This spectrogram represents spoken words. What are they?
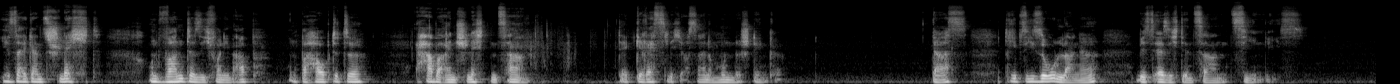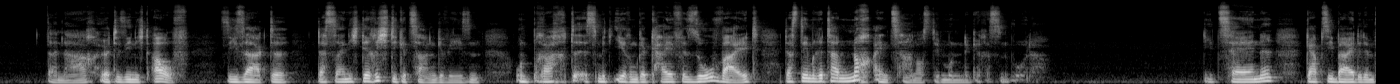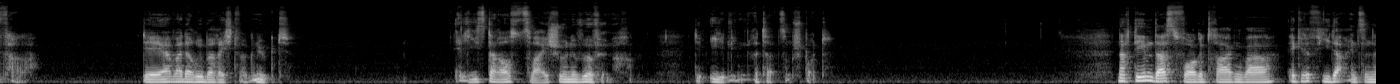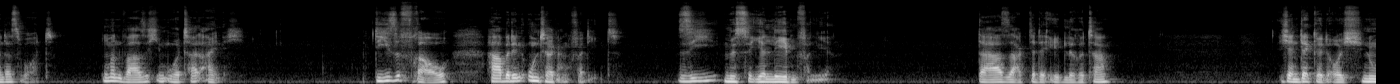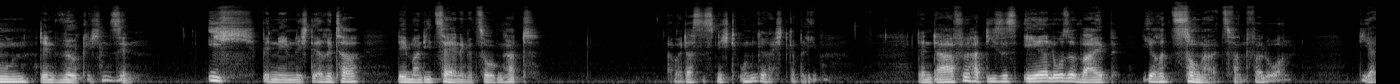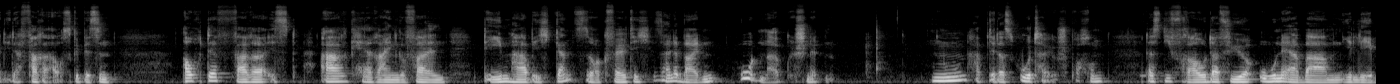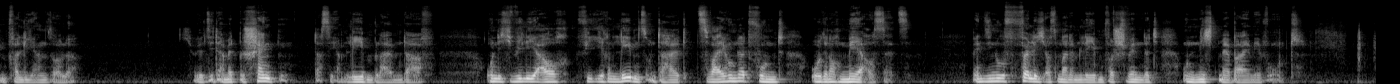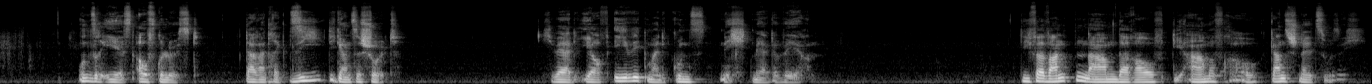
ihr sei ganz schlecht und wandte sich von ihm ab und behauptete, er habe einen schlechten Zahn, der grässlich aus seinem Munde stinke. Das trieb sie so lange, bis er sich den Zahn ziehen ließ. Danach hörte sie nicht auf, sie sagte, das sei nicht der richtige Zahn gewesen und brachte es mit ihrem Gekeife so weit, dass dem Ritter noch ein Zahn aus dem Munde gerissen wurde. Die Zähne gab sie beide dem Pfarrer. Der war darüber recht vergnügt. Er ließ daraus zwei schöne Würfel machen, dem edlen Ritter zum Spott. Nachdem das vorgetragen war, ergriff jeder Einzelne das Wort, und man war sich im Urteil einig. Diese Frau habe den Untergang verdient. Sie müsse ihr Leben verlieren. Da sagte der edle Ritter, ich entdecke euch nun den wirklichen Sinn. Ich bin nämlich der Ritter, dem man die Zähne gezogen hat. Aber das ist nicht ungerecht geblieben. Denn dafür hat dieses ehrlose Weib ihre Zunge als Pfand verloren. Die hat ihr der Pfarrer ausgebissen. Auch der Pfarrer ist arg hereingefallen, dem habe ich ganz sorgfältig seine beiden Hoden abgeschnitten. Nun habt ihr das Urteil gesprochen, dass die Frau dafür ohne Erbarmen ihr Leben verlieren solle. Ich will sie damit beschenken, dass sie am Leben bleiben darf und ich will ihr auch für ihren Lebensunterhalt 200 Pfund oder noch mehr aussetzen, wenn sie nur völlig aus meinem Leben verschwindet und nicht mehr bei mir wohnt. Unsere Ehe ist aufgelöst. Daran trägt sie die ganze Schuld. Ich werde ihr auf ewig meine Gunst nicht mehr gewähren. Die Verwandten nahmen darauf die arme Frau ganz schnell zu sich.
